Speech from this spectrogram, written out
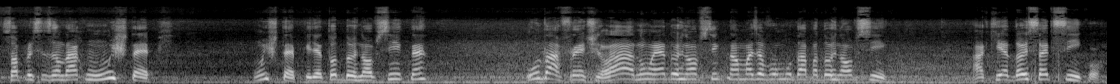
só precisa andar com um step, um step, que ele é todo 295, né? O da frente lá não é 295 não, mas eu vou mudar para 295. Aqui é 275, ó.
